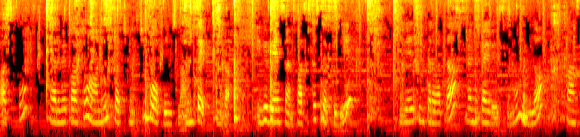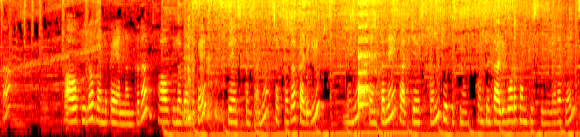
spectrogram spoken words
పసుపు కరివేపాకు ఆనియన్స్ పచ్చిమిర్చి పోపు అంతే ఇంకా. ఇవి వేసాను. ఫస్ట్ స్టెప్ ఇది. వేసిన తర్వాత బెండకాయ వేసుకున్నాను ఇందులో కాస్త పావు కిలో బెండకాయ అన్నాను కదా పావు కిలో బెండకాయ వేసుకుంటాను. చక్కగా కడిగి నేను వెంటనే కట్ చేసుకొని చూపిస్తున్నాను. కొంచెం తడి కూడా కనిపిస్తుంది కదా ఫ్రెండ్స్.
